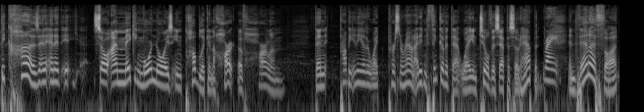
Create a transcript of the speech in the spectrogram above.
because and and it, it so I'm making more noise in public in the heart of Harlem than probably any other white person around. I didn't think of it that way until this episode happened. Right. And then I thought,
